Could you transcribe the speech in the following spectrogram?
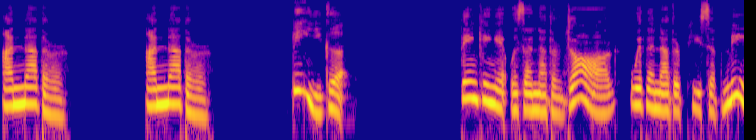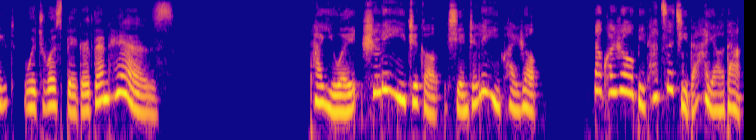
another, another，另一个。Thinking it was another dog with another piece of meat which was bigger than his，他以为是另一只狗衔着另一块肉，那块肉比他自己的还要大。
